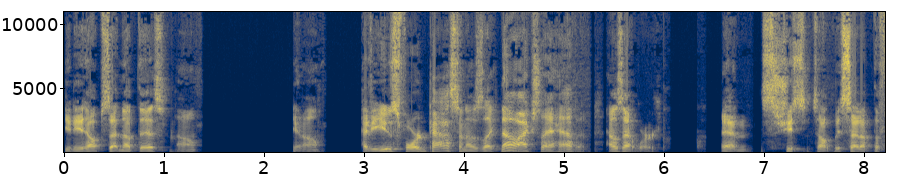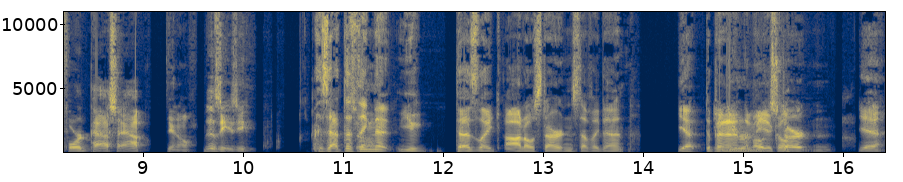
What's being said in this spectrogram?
You need help setting up this? No. You know, have you used Ford Pass? And I was like, no, actually, I haven't. How's that work? And she helped me set up the Ford Pass app. You know, it was easy. Is that the So- thing that you does like auto start and stuff like that? Yep, Depending on the remote vehicle? start, and yeah,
